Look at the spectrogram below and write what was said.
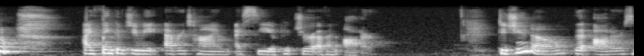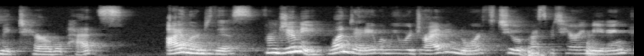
I think of Jimmy every time I see a picture of an otter. Did you know that otters make terrible pets? I learned this from Jimmy. One day when we were driving north to a Presbyterian meeting,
